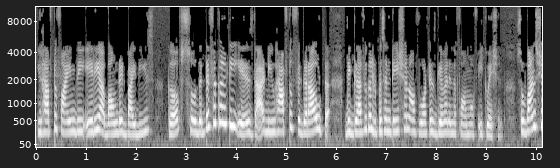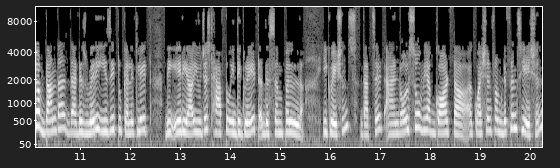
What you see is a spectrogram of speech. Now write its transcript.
you have to find the area bounded by these curves. So, the difficulty is that you have to figure out the graphical representation of what is given in the form of equation. So, once you have done that, that is very easy to calculate the area, you just have to integrate the simple equations, that is it. And also we have got uh, a question from differentiation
